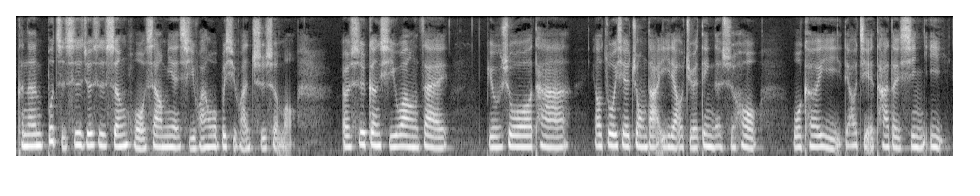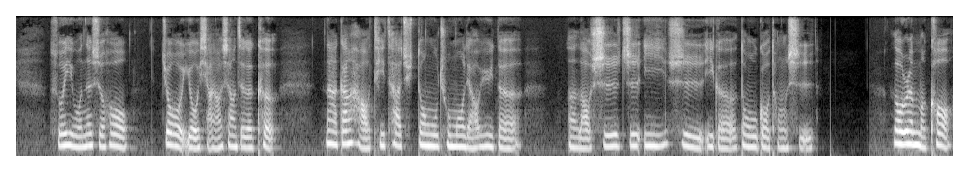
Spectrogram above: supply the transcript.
可能不只是就是生活上面喜欢或不喜欢吃什么，而是更希望在，比如说他。要做一些重大医疗决定的时候，我可以了解他的心意，所以我那时候就有想要上这个课。那刚好 T-Touch 动物触摸疗愈的呃老师之一是一个动物沟通师 Lauren McCall，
